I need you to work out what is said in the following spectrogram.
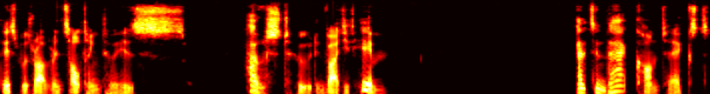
This was rather insulting to his host who'd invited him. And it's in that context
